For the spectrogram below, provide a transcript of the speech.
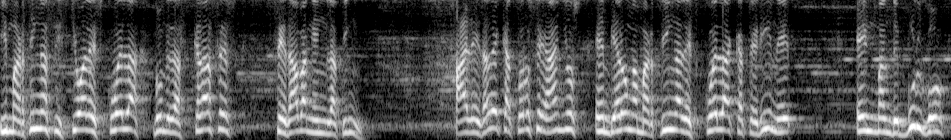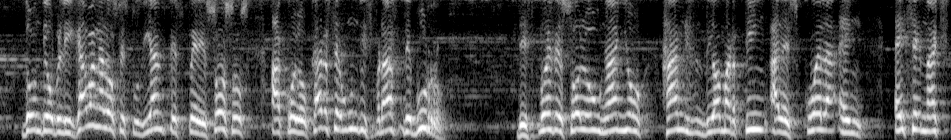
y Martín asistió a la escuela donde las clases se daban en latín. A la edad de 14 años enviaron a Martín a la escuela Caterine en Mandeburgo, donde obligaban a los estudiantes perezosos a colocarse un disfraz de burro. Después de solo un año, Hans envió a Martín a la escuela en Eisenach.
